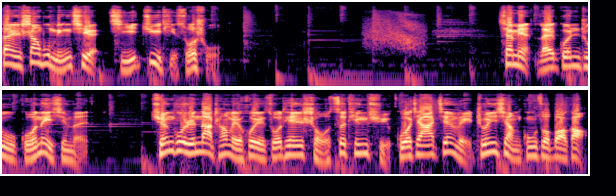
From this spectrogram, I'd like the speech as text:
但尚不明确其具体所属。下面来关注国内新闻，全国人大常委会昨天首次听取国家监委专项工作报告，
